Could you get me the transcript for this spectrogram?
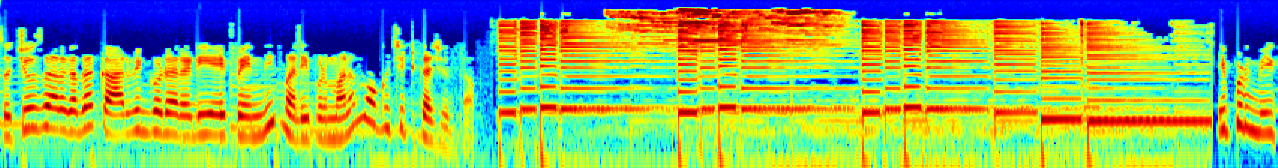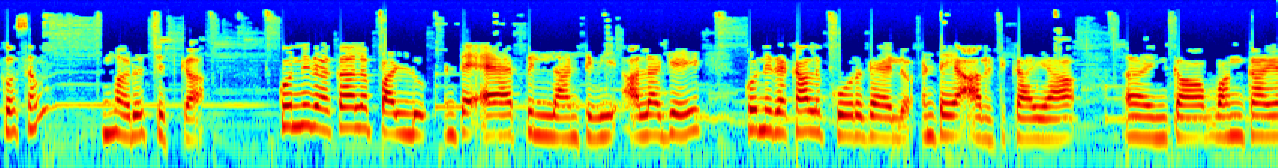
సో చూసారు కదా కార్వింగ్ కూడా రెడీ అయిపోయింది. మరి ఇప్పుడు మనం ఒక చిట్కా చూద్దాం. ఇప్పుడు మీకోసం మరో చిట్కా. కొన్ని రకాల పళ్ళు అంటే యాపిల్ లాంటివి అలాగే కొన్ని రకాల కూరగాయలు అంటే అరటికాయ ఇంకా వంకాయ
